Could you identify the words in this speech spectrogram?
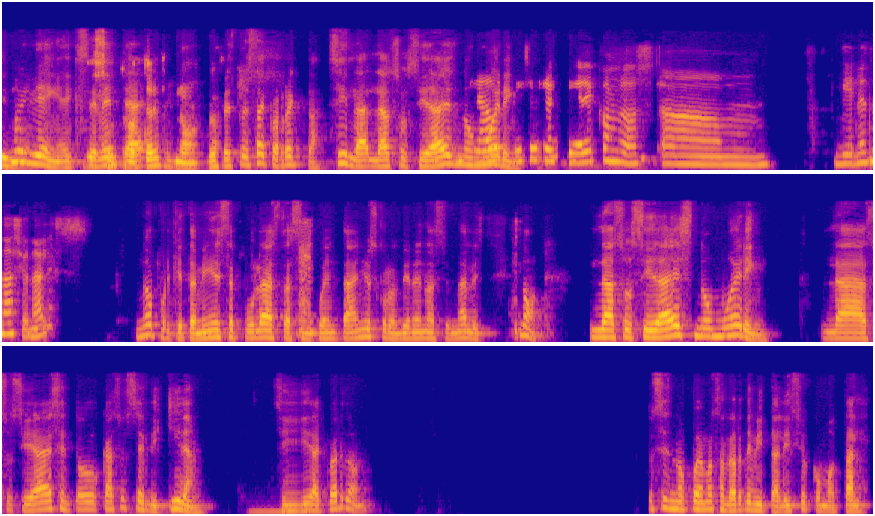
Muy bien, excelente. Es término, Respuesta correcta. Sí, la, las sociedades no mueren. ¿Qué se refiere con los bienes nacionales? No, porque también estipula hasta 50 años con los bienes nacionales. No, las sociedades no mueren. las sociedades en todo caso se liquidan. ¿Sí? ¿De acuerdo? Entonces no podemos hablar de vitalicio como tal.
